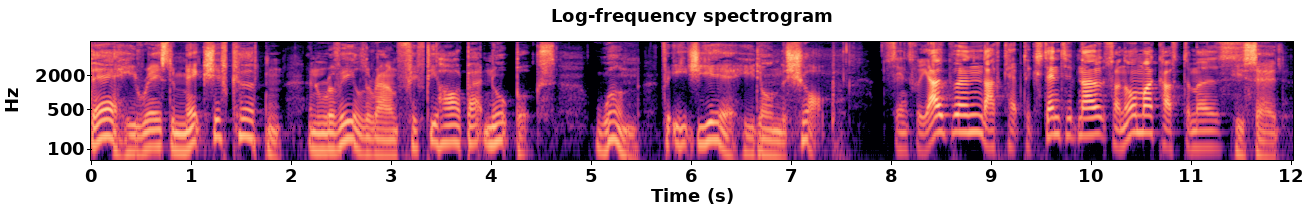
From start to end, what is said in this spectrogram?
There he raised a makeshift curtain and revealed around 50 hardback notebooks, one for each year he'd owned the shop. Since we opened, I've kept extensive notes on all my customers. He said,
